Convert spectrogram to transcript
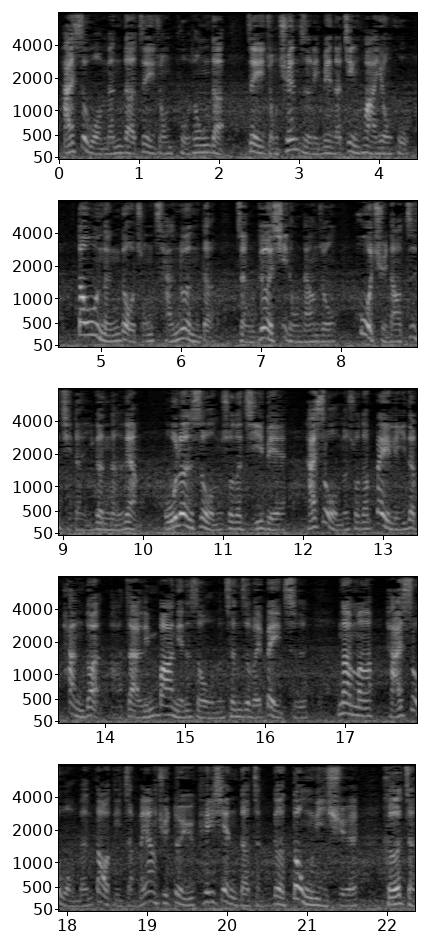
还是我们的这种普通的这一种圈子里面的进化用户，都能够从缠论的整个系统当中获取到自己的一个能量。无论是我们说的级别，还是我们说的背离的判断啊，在零八年的时候我们称之为背驰。那么还是我们到底怎么样去对于 K 线的整个动力学和整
